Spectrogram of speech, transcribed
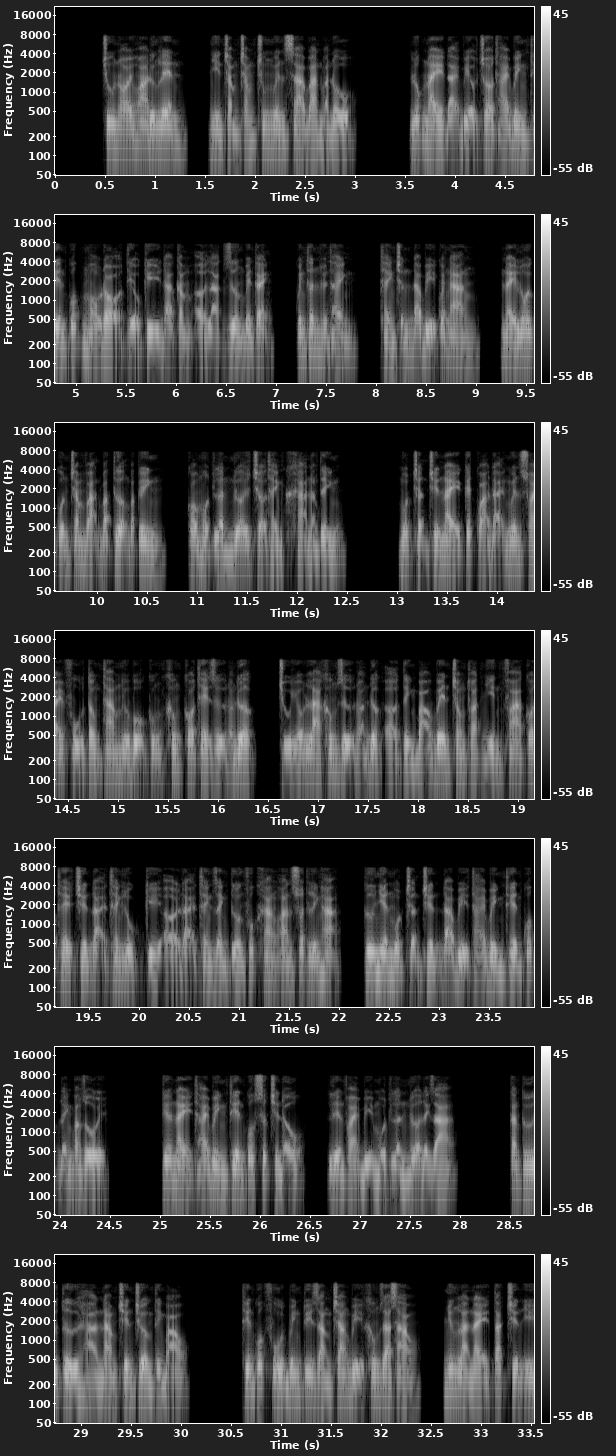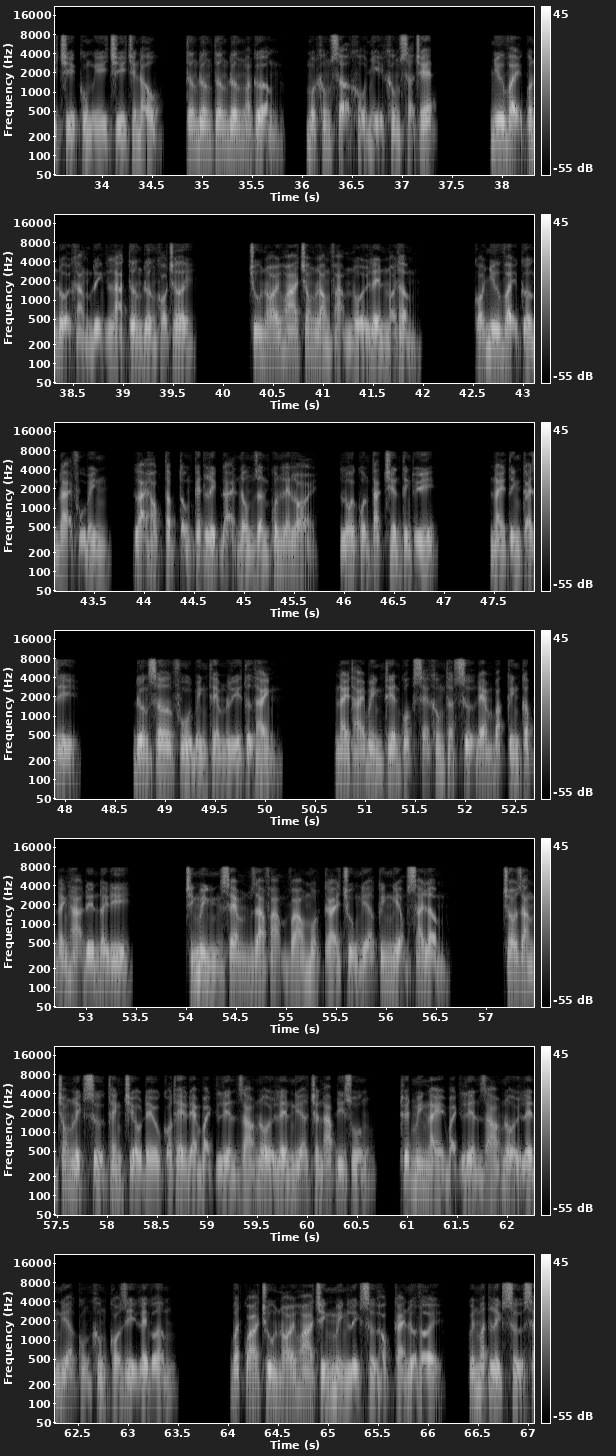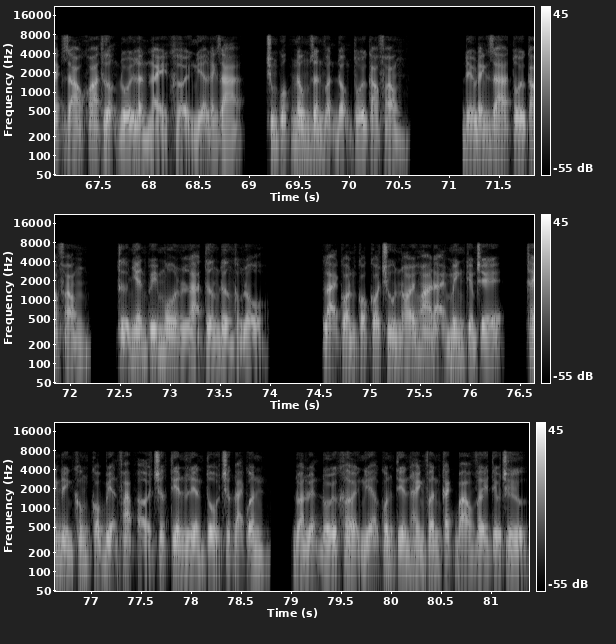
Chu nói hoa đứng lên, nhìn chằm chằm trung nguyên xa bàn bản đồ. Lúc này đại biểu cho thái bình thiên quốc màu đỏ tiểu kỳ đã cắm ở lạc dương bên cạnh, quanh thân huyền thành thành trấn đã bị quét ngang, này lôi cuốn trăm vạn bắc thượng bắc kinh, có một lần nữa trở thành khả năng tính. Một trận chiến này kết quả đại nguyên soái phủ tổng tham mưu bộ cũng không có thể dự đoán được chủ yếu là không dự đoán được ở tình báo bên trong thoạt nhìn pha có thể chiến đại thanh lục kỳ ở đại thanh danh tướng phúc khang an xuất lĩnh hạ, cư nhiên một trận chiến đã bị thái bình thiên quốc đánh băng rồi. Kia này thái bình thiên quốc sức chiến đấu, liền phải bị một lần nữa đánh giá. Căn cứ từ hà nam chiến trường tình báo, thiên quốc phủ binh tuy rằng trang bị không ra sao, nhưng là này tác chiến ý chí cùng ý chí chiến đấu, tương đương tương đương ngoan cường, một không sợ khổ nhị không sợ chết. Như vậy quân đội khẳng định là tương đương khó chơi. Chu nói hoa trong lòng phạm nổi lên nói thầm. Có như vậy cường đại phủ binh, lại học tập tổng kết lịch đại nông dân quân lên lỏi lôi cuốn tác chiến tinh túy. Này tính cái gì? Đường sơ phủ binh thêm lý tự thành. Này thái bình thiên quốc sẽ không thật sự đem bắc kinh cấp đánh hạ đến đây đi. Chính mình xem ra phạm vào một cái chủ nghĩa kinh nghiệm sai lầm. Cho rằng trong lịch sử thanh triều đều có thể đem bạch liên giáo nổi lên nghĩa chấn áp đi xuống, thuyết minh này bạch liên giáo nổi lên nghĩa cũng không có gì ghê gớm. Bất quá chu nói hoa chính mình lịch sử học cái nửa vời, quên mất lịch sử sách giáo khoa thượng đối lần này khởi nghĩa đánh giá, trung quốc nông dân vận động tối cao phong. Đều đánh giá tối cao phong, tự nhiên quy mô là tương đương khổng lồ lại còn có có chu nói hoa đại minh kiềm chế, thanh đình không có biện pháp ở trước tiên liền tổ chức đại quân, đoàn luyện đối khởi nghĩa quân tiến hành phân cách bao vây tiêu trừ.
